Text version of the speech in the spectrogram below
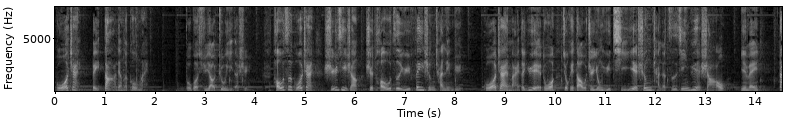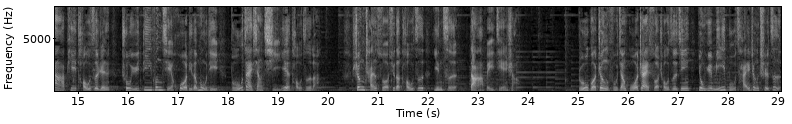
国债被大量的购买。不过，需要注意的是，投资国债实际上是投资于非生产领域。国债买的越多，就会导致用于企业生产的资金越少，因为大批投资人出于低风险获利的目的，不再向企业投资了，生产所需的投资因此大为减少。如果政府将国债所筹资金用于弥补财政赤字，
